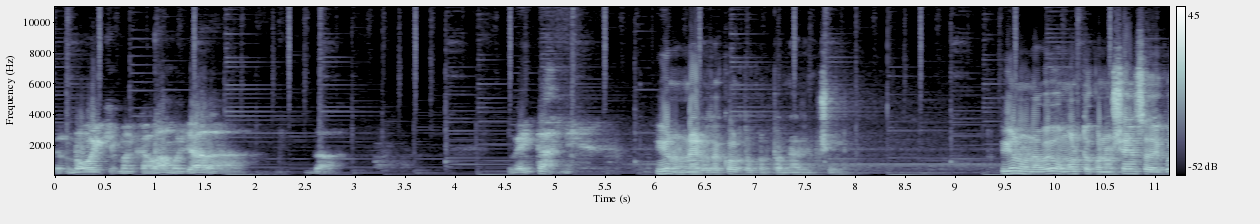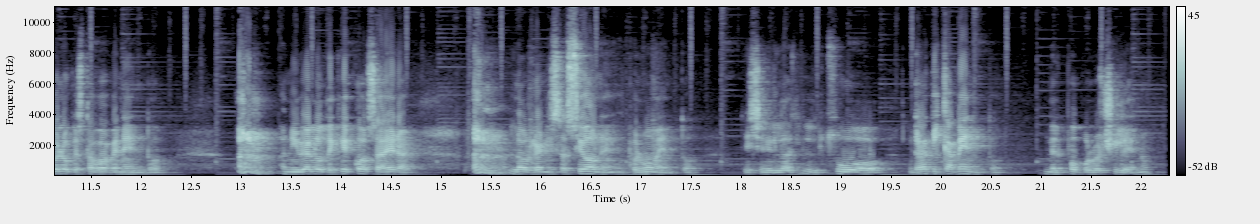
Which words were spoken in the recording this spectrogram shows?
per noi che mancavamo già da, da 20 anni. Io non ero d'accordo con tornare in Cile. Io non avevo molta conoscenza di quello che stava avvenendo a livello di che cosa era l'organizzazione in quel momento, il suo radicamento nel popolo cileno.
